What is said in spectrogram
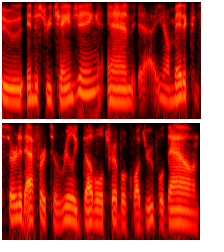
to industry changing and uh, you know made a concerted effort to really double, triple, quadruple down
